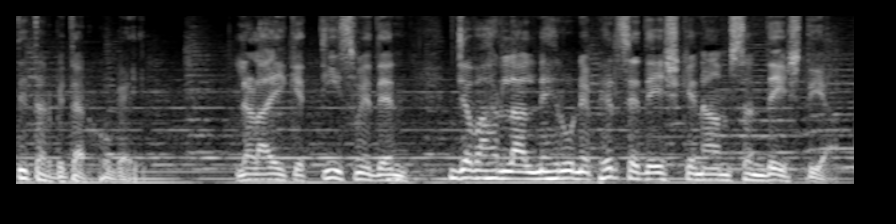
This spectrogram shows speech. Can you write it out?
तितर बितर हो गई। लड़ाई के तीसवें दिन जवाहरलाल नेहरू ने फिर से देश के नाम संदेश दिया।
